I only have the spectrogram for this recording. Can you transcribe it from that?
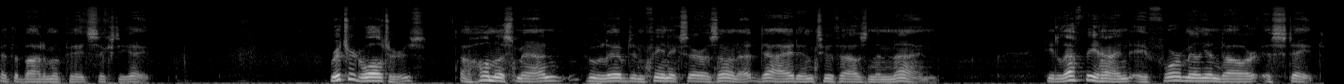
at the bottom of page 68. Richard Walters, a homeless man who lived in Phoenix, Arizona, died in 2009. He left behind a $4 million estate.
